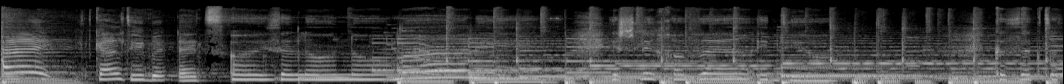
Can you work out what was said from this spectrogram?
היי, נתקלתי בעץ. אוי, זה לא נורמלי, יש לי חבר אידיוט, כזה קצת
